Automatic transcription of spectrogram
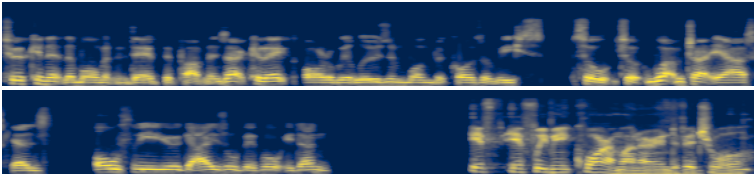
taken at the moment in dev department. Is that correct, or are we losing one because of Reece? So, so what I'm trying to ask is, all three of you guys will be voted in. If if we meet quorum on our individual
